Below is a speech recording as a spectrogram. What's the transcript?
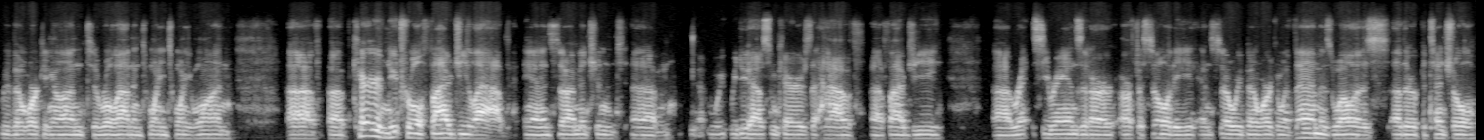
we've been working on to roll out in 2021 uh, a carrier neutral 5G lab. And so I mentioned um, we, we do have some carriers that have uh, 5G uh, CRANs at our, our facility. And so we've been working with them as well as other potential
